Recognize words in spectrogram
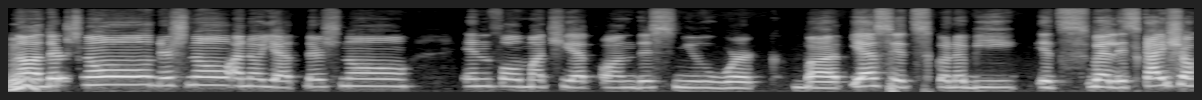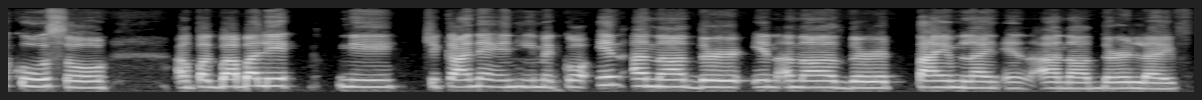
No, hmm. there's no there's no ano yet. There's no info much yet on this new work. But yes, it's gonna be it's well, it's Kaishaku so ang pagbabalik ni Chikane and Himeko in another in another timeline in another life.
